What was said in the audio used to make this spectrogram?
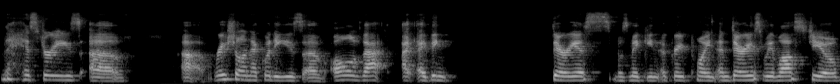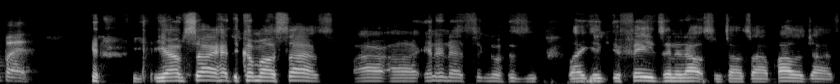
the histories of uh, racial inequities, of all of that. I, I think Darius was making a great point. And Darius, we lost you, but. yeah, I'm sorry I had to come outside our uh, internet signal is like it, it, fades in and out sometimes. So I apologize.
